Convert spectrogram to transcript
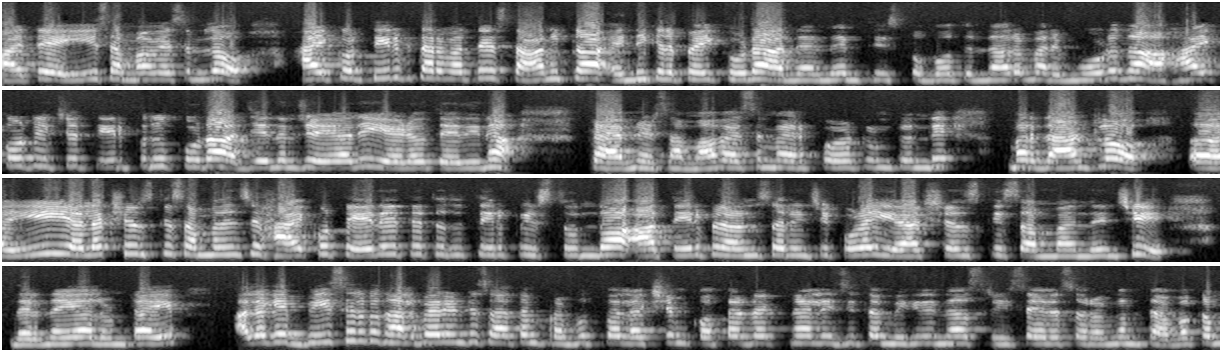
అయితే ఈ సమావేశంలో హైకోర్టు తీర్పు తర్వాతే స్థానిక ఎన్నికలపై కూడా నిర్ణయం తీసుకోబోతున్నారు. మరి మూడున హైకోర్టు ఇచ్చే తీర్పును కూడా అధ్యయనం చేయాలి. ఏడవ తేదీన కేబినెట్ సమావేశం ఏర్పాటు ఉంటుంది. మరి దాంట్లో ఈ ఎలక్షన్స్కి సంబంధించి హైకోర్టు ఏదైతే తుది తీర్పు ఇస్తుందో ఆ తీర్పును అనుసరించి కూడా ఈ ఎలక్షన్స్కి సంబంధించి నిర్ణయాలు ఉంటాయి. అలాగే బీసీలకు నలభై రెండు శాతం ప్రభుత్వ లక్ష్యం కొత్త టెక్నాలజీతో మిగిలిన శ్రీశైల సొరంగం తవ్వకం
